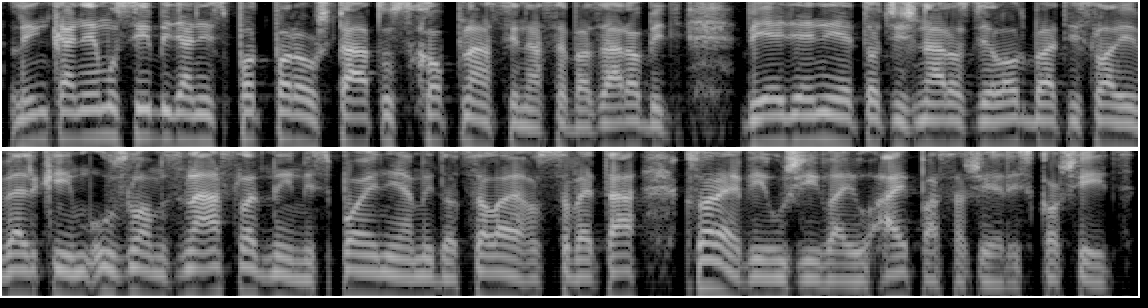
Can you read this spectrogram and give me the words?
Linka nemusí byť ani s podporou štátu schopná si na seba zarobiť. Viedenie je totiž na rozdiel od Bratislavy veľkým úzlom s následnými spojeniami do celého sveta, ktoré využívajú aj pasažieri z Košíc.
